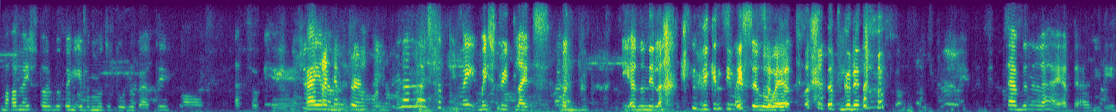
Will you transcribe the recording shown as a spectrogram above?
Baka may storbo pa yung ibang matutulog ate. Oh, that's okay. Kaya naman. No, no, it's okay. May, may street lights. Mag, i-ano nila. They can see my silhouette. that's good enough. Sabi nila, hi ate Andy.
